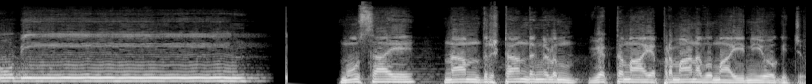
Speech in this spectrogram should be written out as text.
مبين മൂസായെ നാം ദൃഷ്ടാന്തങ്ങളും വ്യക്തമായ പ്രമാണവുമായി നിയോഗിച്ചു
